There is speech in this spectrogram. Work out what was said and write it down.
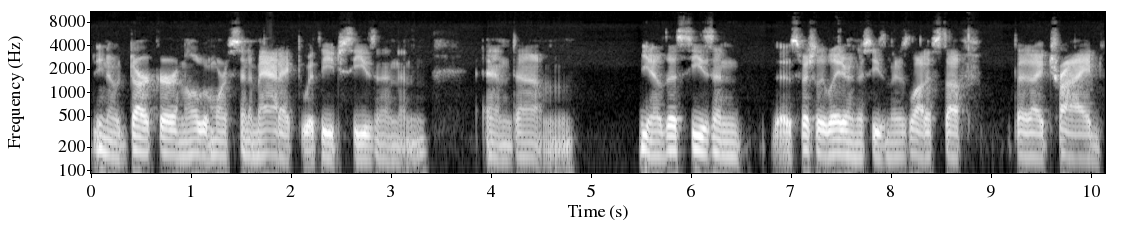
you know darker and a little bit more cinematic with each season. And and um, you know this season especially later in the season there's a lot of stuff that I tried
